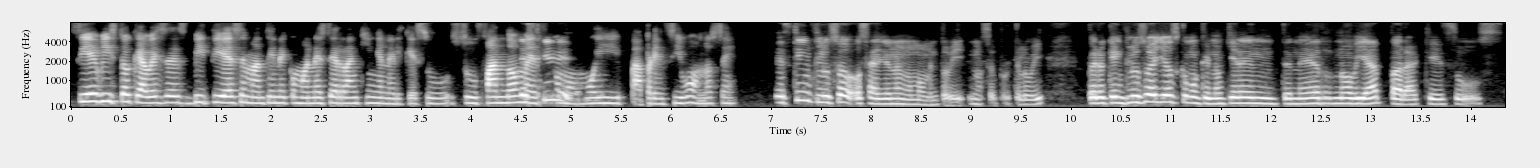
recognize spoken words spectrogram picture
sí he visto que a veces BTS se mantiene como en ese ranking en el que su, su fandom Es es, que- como muy aprensivo, no sé. Es que incluso, o sea, yo en algún momento vi, no sé por qué lo vi, pero que incluso ellos como que no quieren tener novia para que sus,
